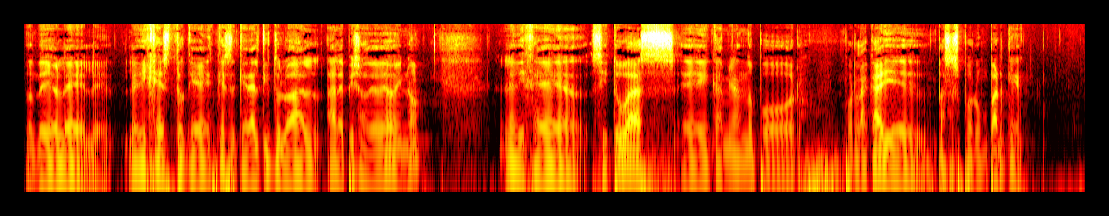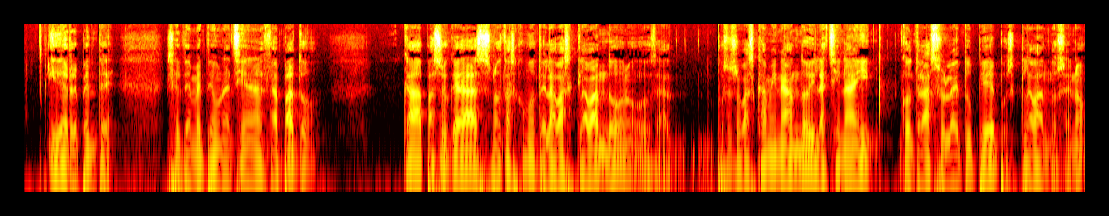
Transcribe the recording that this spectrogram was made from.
donde yo le, le, dije esto que, que, que, da el título al, al, episodio de hoy, ¿no? Le dije, si tú vas eh, caminando por, por la calle, pasas por un parque y de repente se te mete una china en el zapato, cada paso que das notas como te la vas clavando, ¿no? O sea, pues eso, vas caminando y la china ahí contra la suela de tu pie, pues clavándose, ¿no?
